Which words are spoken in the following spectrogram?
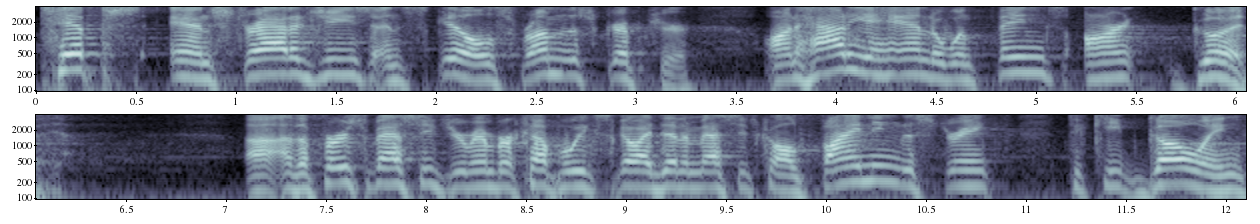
tips and strategies and skills from the scripture on how do you handle when things aren't good. Uh, the first message, you remember a couple weeks ago, I did a message called Finding the Strength to Keep Going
